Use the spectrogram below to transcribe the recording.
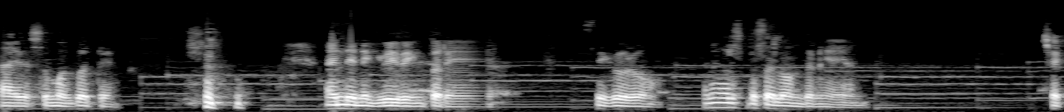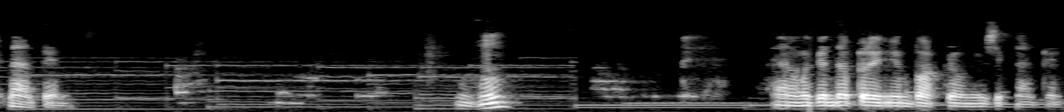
Ayaw sumagot eh. Hindi, nagre-ring pa rin. Siguro. Ano oras ba sa London ngayon? Check natin. Mhm. Ah, maganda pa rin yung background music natin.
